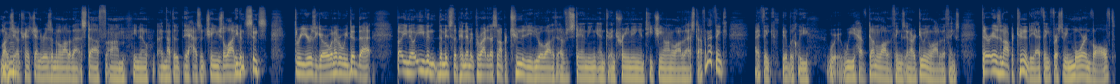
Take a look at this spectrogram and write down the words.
largely mm-hmm. on transgenderism and a lot of that stuff. Um, you know, not that it hasn't changed a lot even since three years ago or whenever we did that. But you know, even the midst of the pandemic provided us an opportunity to do a lot of, of standing and, and training and teaching on a lot of that stuff. And I think, I think biblically, we have done a lot of the things and are doing a lot of the things. There is an opportunity, I think, for us to be more involved,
